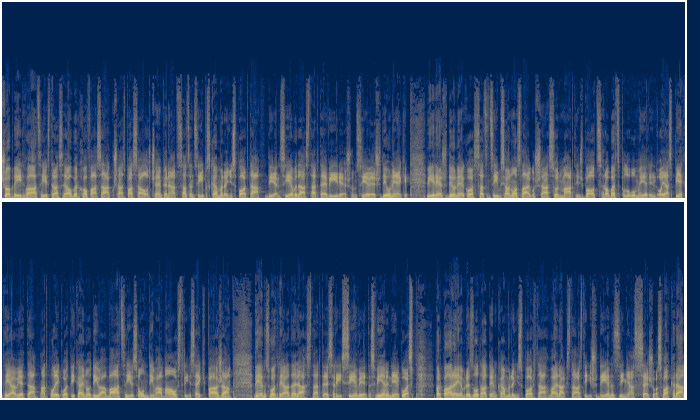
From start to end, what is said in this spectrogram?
Šobrīd Vācijas trasē Oberhofā sākušās pasaules čempionāta sacensības kamariņu sportā. Dienas ievadā startē vīriešu un sieviešu divnieki. Vīriešu divniekos sacensības jau noslēgušās, un Mārtiņš Bots, Roberts Plūme ierindojās piektajā vietā, atpaliekot tikai no divām Vācijas un divām Austrijas ekipāžām. Dienas otrajā daļā startēs arī sievietes vietas vieniniekos. Par pārējiem rezultātiem kamariņu sportā vairāk stāstīšu dienas ziņās sešos vakarā,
